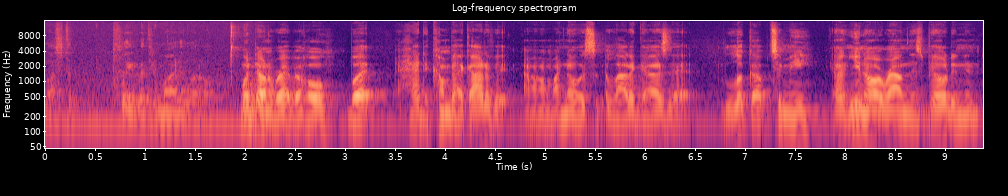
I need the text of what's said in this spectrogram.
must have played with your mind a little. Went down a rabbit hole, but had to come back out of it. Um, I know it's a lot of guys that look up to me, uh, you know, around this building and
